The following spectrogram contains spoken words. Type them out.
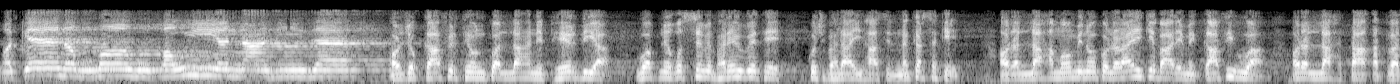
وكان الله قويا عزيزا. اور جو کافر تھے ان کو اللہ نے پھیر دیا۔ وہ اپنے غصے میں بھرے ہوئے تھے کچھ بھلائی حاصل نہ کر سکے۔ اور اللہ مومنوں کو لڑائی کے بارے میں کافی ہوا اور اللہ طاقتور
